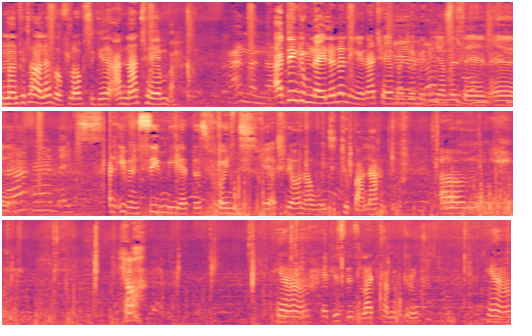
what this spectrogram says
Nonphithanga nezo flops ke andinathemba i think mna yile nto ndingenathemba nje belinyamezele Nah, eh, babes. can't even see me at this point. We're actually on our way to Chupana um yeah. Yeah at least there's light coming through. Yeah.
